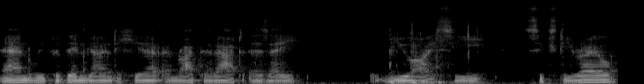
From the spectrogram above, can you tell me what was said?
and we could then go into here and write that out as a UIC 60 rail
